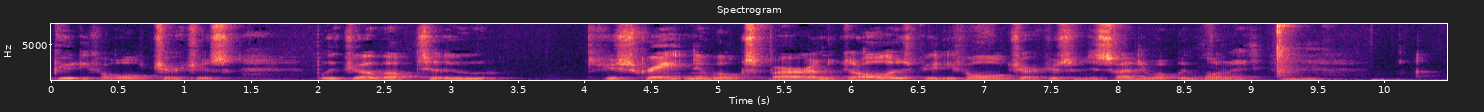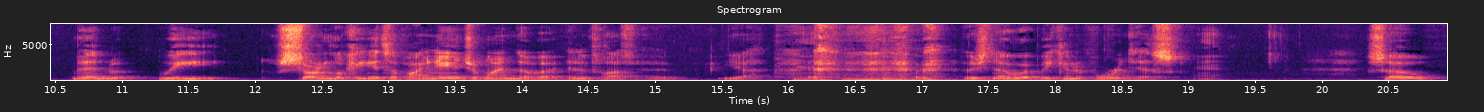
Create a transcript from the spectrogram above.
beautiful old churches. We drove up to through Scranton and Wilkes-Barre and looked at all those beautiful old churches and decided what we wanted. Mm-hmm. Then we started looking at the financial end of it and thought, yeah, yeah. there's no way we can afford this. Yeah. So,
